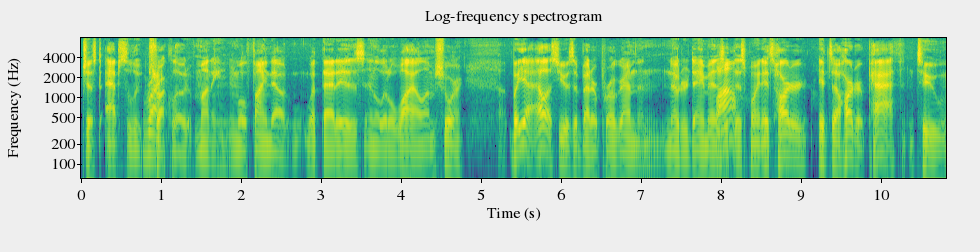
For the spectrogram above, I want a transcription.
just absolute Right. truckload of money, and we'll find out what that is in a little while, I'm sure. But yeah, LSU is a better program than Notre Dame is Wow. at this point. It's harder. It's a harder path to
